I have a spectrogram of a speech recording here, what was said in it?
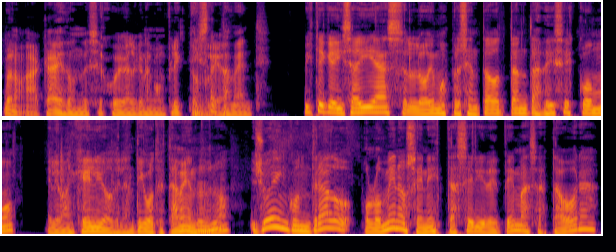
Bueno, acá es donde se juega el gran conflicto. en realidad. Exactamente. Viste que Isaías lo hemos presentado tantas veces como el Evangelio del Antiguo Testamento. ¿no? Yo he encontrado, por lo menos en esta serie de temas hasta ahora,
